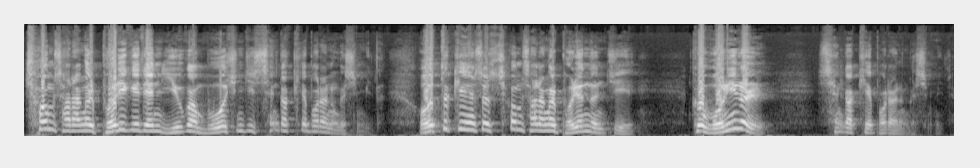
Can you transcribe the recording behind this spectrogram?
처음 사랑을 버리게 된 이유가 무엇인지 생각해 보라는 것입니다. 어떻게 해서 처음 사랑을 버렸는지 그 원인을 생각해 보라는 것입니다.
